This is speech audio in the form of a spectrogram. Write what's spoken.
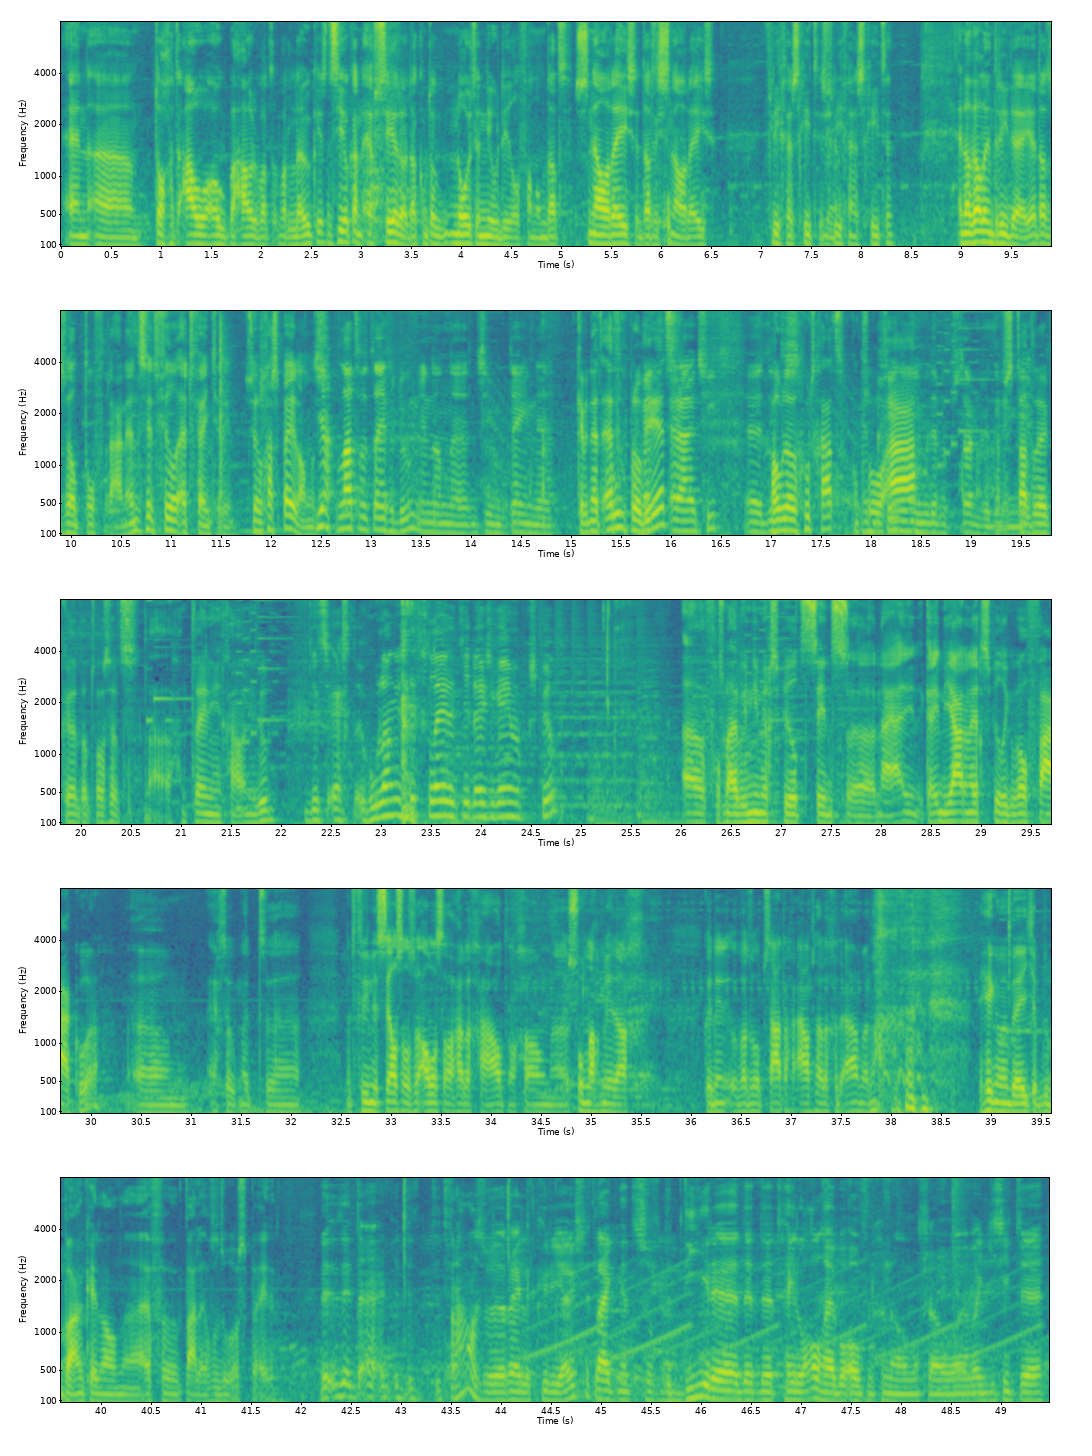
En eh, toch het oude ook behouden wat, wat leuk is. Dat zie je ook aan F-Zero, daar komt ook nooit een nieuw deel van. Omdat snel racen, dat is snel racen. Vliegen en schieten is Ja. vliegen en schieten. En dan wel in 3D, hè? dat is wel tof eraan. En er zit veel adventure in. Zullen we gaan spelen anders? Ja, laten we het even doen en dan eh, zien we meteen eh, Ik heb het net even geprobeerd. het eruit ziet. Dit Hoop dat het goed gaat. het Control begin. A, Je moet even op start drukken. even denk start ik. drukken, dat was het. Nou, een training gaan we niet doen. Dit is echt, hoe lang is dit geleden dat je deze game hebt gespeeld? Eh, volgens mij heb ik niet meer gespeeld sinds. eh, nou ja, in- de jaren 90 speelde ik wel vaak hoor. Ehm, echt ook met, eh, met vrienden. Zelfs als we alles al hadden gehaald, dan gewoon zondagmiddag. Ik weet niet wat we op zaterdagavond hadden gedaan, maar dan hingen we een beetje op de bank en dan even een paar levels doorspelen. Het, verhaal is redelijk curieus. Het lijkt net alsof de dieren het heelal hebben overgenomen of zo. Eh, Want je ziet eh, eh,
